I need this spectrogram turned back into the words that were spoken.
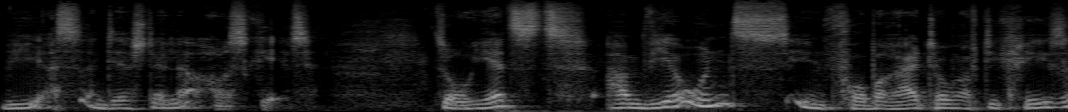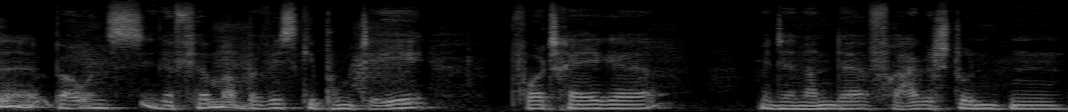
wie es an der Stelle ausgeht. So, jetzt haben wir uns in Vorbereitung auf die Krise bei uns in der Firma bei whisky.de Vorträge miteinander, Fragestunden,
